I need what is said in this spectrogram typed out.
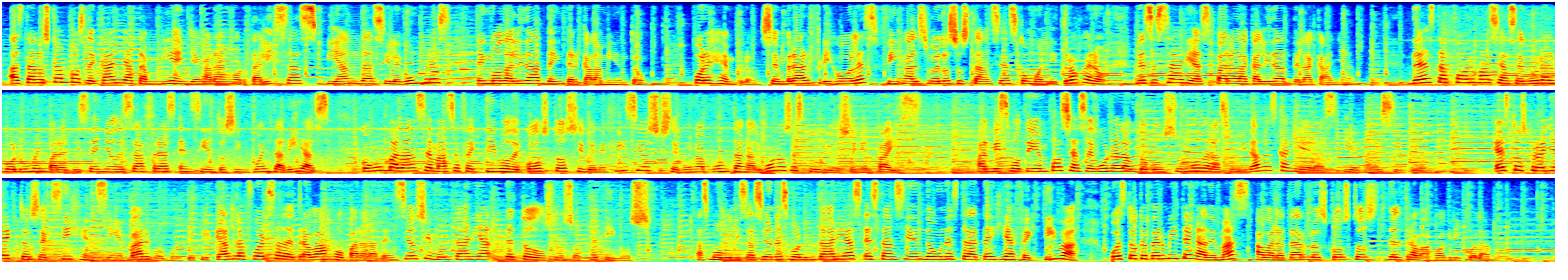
Hasta los campos de caña también llegarán hortalizas, viandas y legumbres en modalidad de intercalamiento. Por ejemplo, sembrar frijoles fija al suelo sustancias como el nitrógeno necesarias para la calidad de la caña. De esta forma se asegura el volumen para el diseño de zafras en 150 días, con un balance más efectivo de costos y beneficios según apuntan algunos estudios en el país. Al mismo tiempo se asegura el autoconsumo de las unidades cañeras y el municipio. Estos proyectos exigen, sin embargo, multiplicar la fuerza de trabajo para la atención simultánea de todos los objetivos. Las movilizaciones voluntarias están siendo una estrategia efectiva, puesto que permiten además abaratar los costos del trabajo agrícola.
